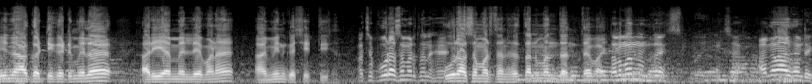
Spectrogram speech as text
इन आगे टिकट मिले अरे एम एल ए बने हम इनका खेती है। अच्छा पूरा समर्थन है? पूरा समर्थन है तन मन धन है भाई। तलमन अच्छा अगर आ संडे।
